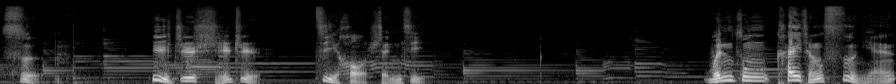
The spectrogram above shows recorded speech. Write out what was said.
四，欲知实质，继后神迹。文宗开成四年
